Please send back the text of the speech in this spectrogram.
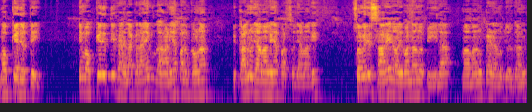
ਮੌਕੇ ਦੇ ਉੱਤੇ ਇਹ ਮੌਕੇ ਦੇ ਉੱਤੇ ਫੈਸਲਾ ਕਰਾਂਗੇ, ਕੋਈ ਕਹਾਣੀਆਂ ਪਲਮਕਾਉਣਾ ਵੀ ਕੱਲ ਨੂੰ ਜਾਵਾਂਗੇ ਜਾਂ ਪਰਸੋਂ ਜਾਵਾਂਗੇ। ਸੋ ਮੇਰੀ ਸਾਰੇ ਨੌਜਵਾਨਾਂ ਨੂੰ ਅਪੀਲ ਆ, ਮਾਵਾਂ ਨੂੰ, ਭੈਣਾਂ ਨੂੰ, ਬਜ਼ੁਰਗਾਂ ਨੂੰ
